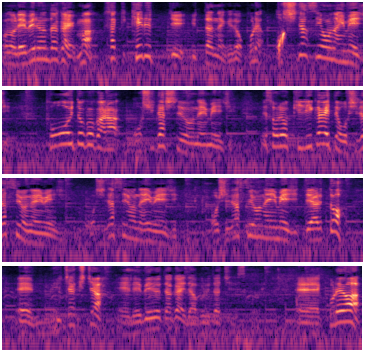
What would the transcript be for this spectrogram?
このレベルの高い、まあ、さっき蹴るって言ったんだけど、これ押し出すようなイメージ。遠いとこから押し出すようなイメージ。で、それを切り替えて押し出すようなイメージ。押し出すようなイメージ。押し出すようなイメージってやると、えー、めちゃくちゃ、え、レベル高いダブルタッチです、これ。えー、これは、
